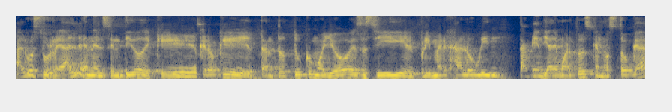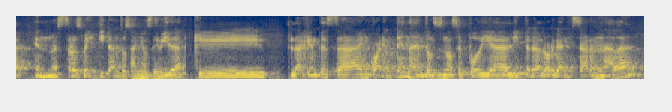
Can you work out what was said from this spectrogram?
algo surreal en el sentido de que creo que tanto tú como yo es así el primer Halloween también Día de Muertos que nos toca en nuestros veintitantos años de vida, que la gente está en cuarentena, entonces no se podía literal organizar nada,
